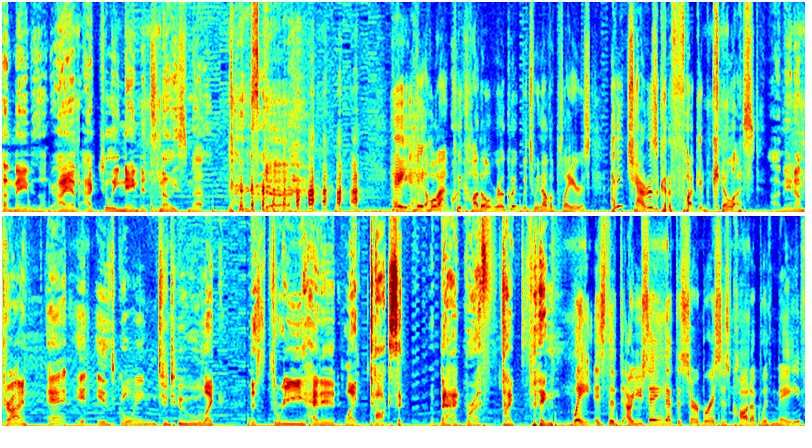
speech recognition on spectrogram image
uh, Maeve is under. I have actually named it Smelly Smell. Hey, hey, hold on. Quick huddle, real quick, between all the players. I think Chowder's gonna fucking kill us. I mean, I'm trying. And it is going to do like this three-headed, like toxic bad breath type thing. Wait, is the are you saying that the Cerberus is caught up with Maeve?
